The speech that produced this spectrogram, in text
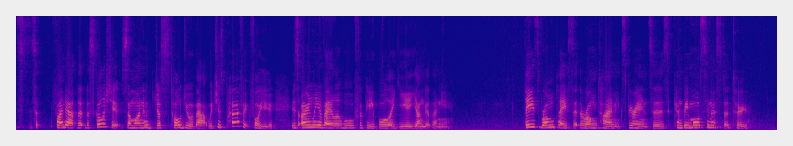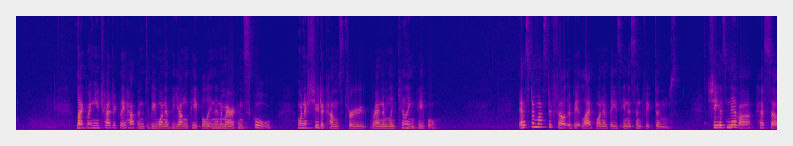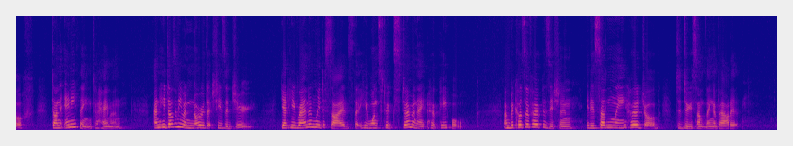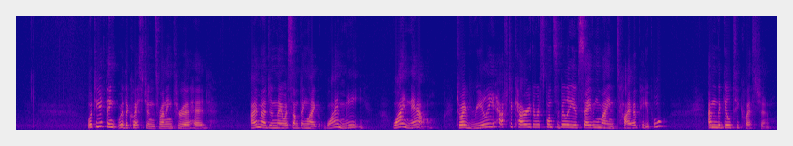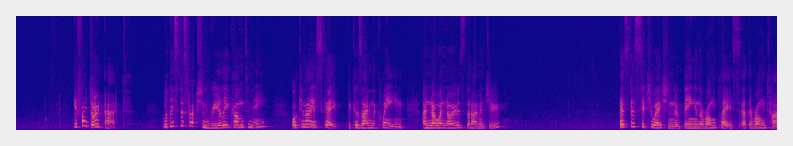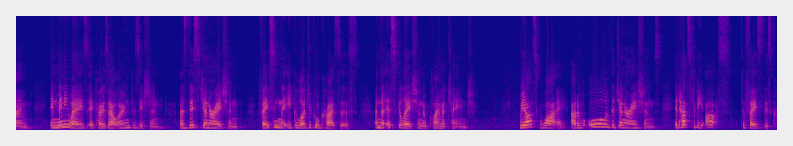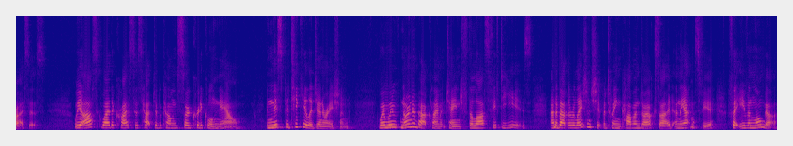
find out that the scholarship someone had just told you about, which is perfect for you, is only available for people a year younger than you. These wrong place at the wrong time experiences can be more sinister too. Like when you tragically happen to be one of the young people in an American school, when a shooter comes through randomly killing people. Esther must have felt a bit like one of these innocent victims. She has never, herself, done anything to Haman, and he doesn't even know that she's a Jew, yet he randomly decides that he wants to exterminate her people. And because of her position, it is suddenly her job to do something about it. What do you think were the questions running through her head? I imagine they were something like, Why me? Why now? Do I really have to carry the responsibility of saving my entire people? And the guilty question If I don't act, will this destruction really come to me? Or can I escape because I'm the queen and no one knows that I'm a Jew? Esther's situation of being in the wrong place at the wrong time in many ways echoes our own position as this generation facing the ecological crisis and the escalation of climate change. We ask why, out of all of the generations, it has to be us to face this crisis. We ask why the crisis had to become so critical now, in this particular generation, when we've known about climate change for the last 50 years and about the relationship between carbon dioxide and the atmosphere for even longer.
